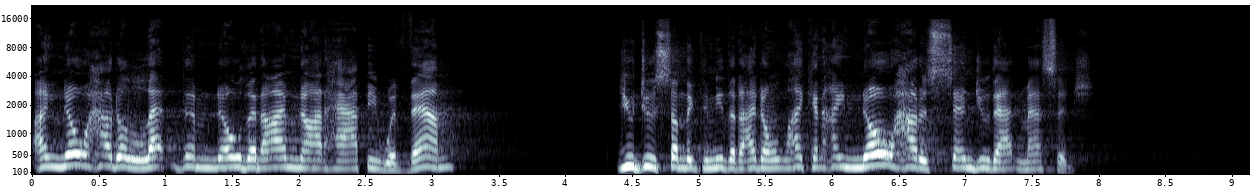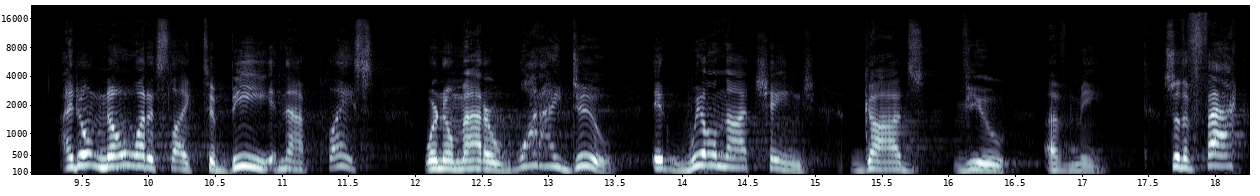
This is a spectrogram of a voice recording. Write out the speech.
I know how to let them know that I'm not happy with them. You do something to me that I don't like, and I know how to send you that message. I don't know what it's like to be in that place where no matter what I do, it will not change God's view of me. So the fact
